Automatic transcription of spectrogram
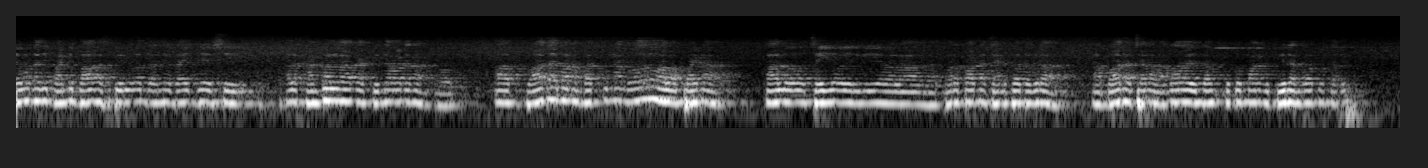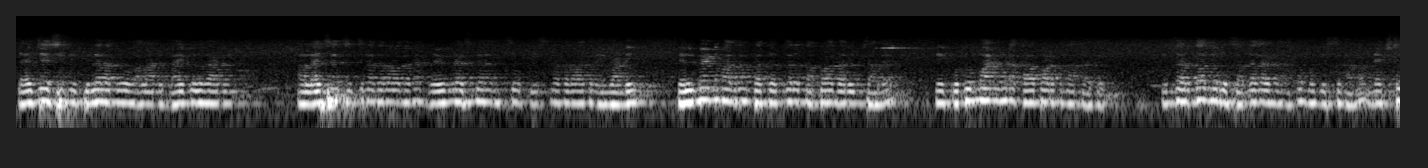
ఏముంటుంది? బండి బాగా స్పీడ్ వద్దని రైడ్ చేసి వాళ్ళ కంట్రోల్ కాక కింద పడననుకో ఆ బాధ మనం బతుకున్న రోజులు వాళ్ళ పైన కాలు చెయ్యో ఇరిగి వాళ్ళ పొరపాటున చనిపోతే కూడా ఆ బాధ చాలా అనారోగ్యం కుటుంబానికి తీరం పోతుంటుంది దయచేసి మీ పిల్లలకు అలాంటి బైకులు కానీ ఆ లైసెన్స్ ఇచ్చిన తర్వాతనే డ్రైవింగ్ లైసెన్స్ తీసుకున్న తర్వాత ఇవ్వండి. హెల్మెట్ మాత్రం ప్రతి ఒక్కరూ తప్ప ధరించాలి. మీ కుటుంబాన్ని కూడా కాపాడుకున్నట్లయితే. ఇంతటితో మీరు శ్రద్ధగా ముగిస్తున్నాను. నెక్స్ట్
